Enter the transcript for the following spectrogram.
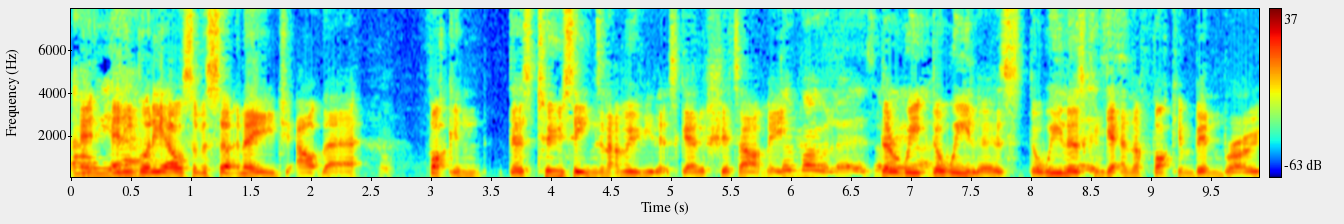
Oh A- yeah. Anybody else of a certain age out there, fucking. There's two scenes in that movie that scared the shit out of me. The rollers. I the know we- that. the wheelers, the wheelers can Wheelers. get in the fucking bin, bro.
